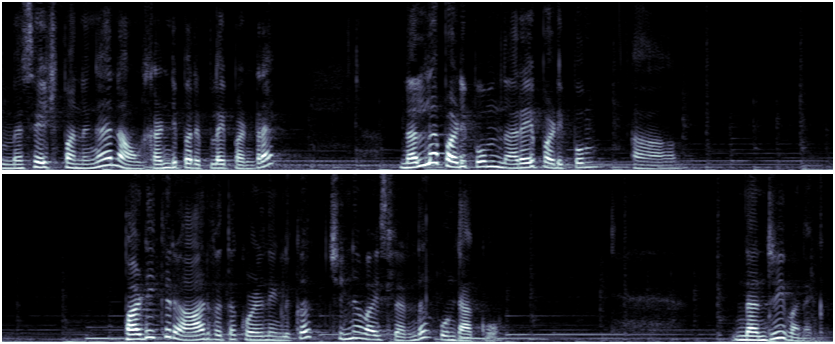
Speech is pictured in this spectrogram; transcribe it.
மெசேஜ் பண்ணுங்கள் நான் உங்களுக்கு கண்டிப்பாக ரிப்ளை பண்ணுறேன் நல்ல படிப்பும் நிறைய படிப்பும் படிக்கிற ஆர்வத்தை குழந்தைங்களுக்கு சின்ன வயசுலேருந்து உண்டாக்குவோம். நன்றி வணக்கம்.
